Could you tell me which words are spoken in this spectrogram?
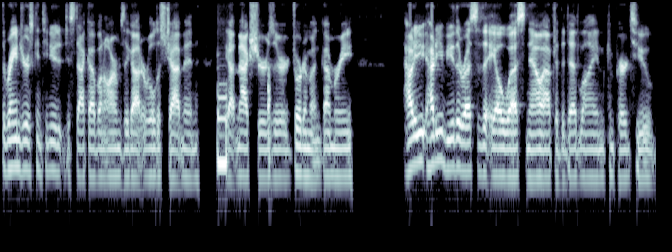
the Rangers continue to stack up on arms. They got Aroldis Chapman, they got Max Scherzer, Jordan Montgomery. How do you how do you view the rest of the AL West now after the deadline compared to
